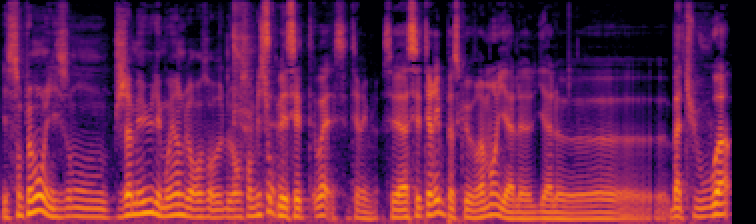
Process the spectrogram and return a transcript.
Et simplement, ils ont jamais eu les moyens de leurs, de leurs ambitions. C'est- Mais c'est ouais, c'est terrible. C'est assez terrible parce que vraiment il y a le, il y a le bah tu vois,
